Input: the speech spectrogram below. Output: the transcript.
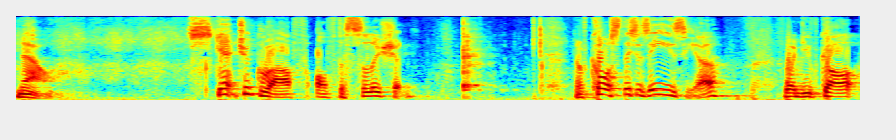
Now, sketch a graph of the solution. Now, of course, this is easier when you've got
